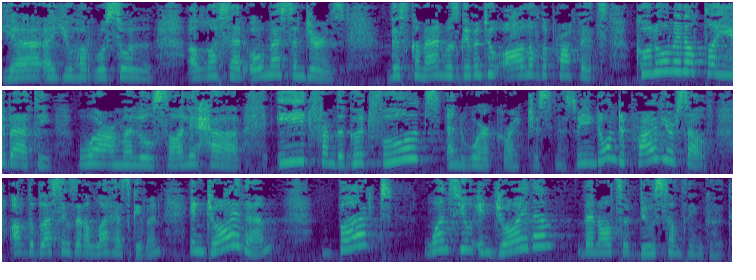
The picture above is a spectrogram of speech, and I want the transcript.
Ya ayyuhar rusul. Allah said, O messengers, this command was given to all of the prophets. Kulu min at-tayyibati wa'amalu salihah. Eat from the good foods and work righteousness. Meaning don't deprive yourself of the blessings that Allah has given. Enjoy them. But once you enjoy them, then also do something good.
